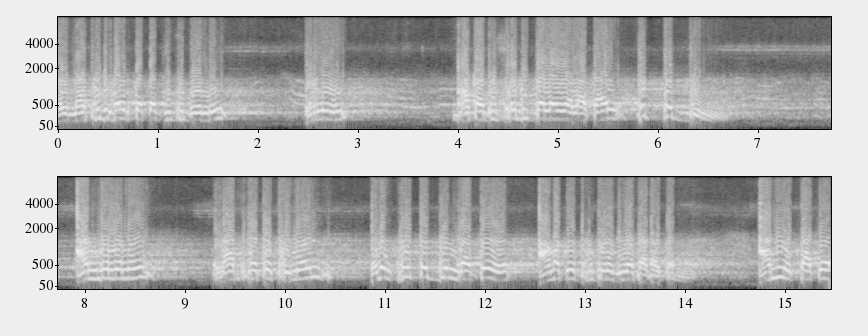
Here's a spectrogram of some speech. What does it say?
এই নাসির ভাইয়ের কথা কিছু বলি। উনি ঢাকা বিশ্ববিদ্যালয় এলাকায় প্রত্যেক দিন আন্দোলনে রাজপথে ছিলেন। এবং প্রত্যেক দিন রাতে আমাকে ভিতরে দিনে কাটাইতেন আমি তাকে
